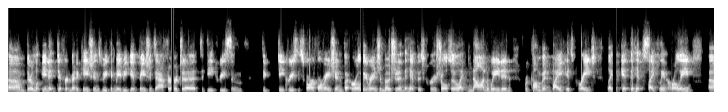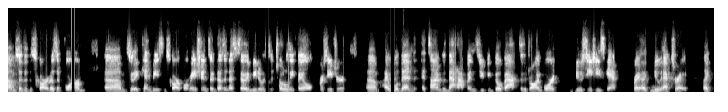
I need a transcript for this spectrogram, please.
Um, they're looking at different medications we can maybe give patients after to to decrease some to decrease the scar formation. But early range of motion in the hip is crucial. So like non-weighted recumbent bike is great. Like get the hip cycling early um, so that the scar doesn't form. Um, so it can be some scar formation. So it doesn't necessarily mean it was a totally failed procedure. Um, I will then, at times when that happens, you can go back to the drawing board, new CT scan, right? Like new X-ray, like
